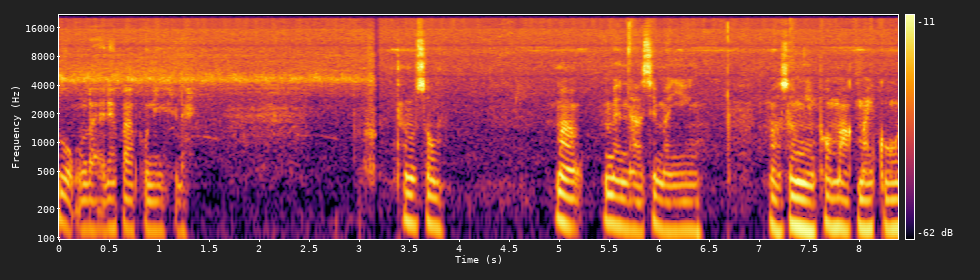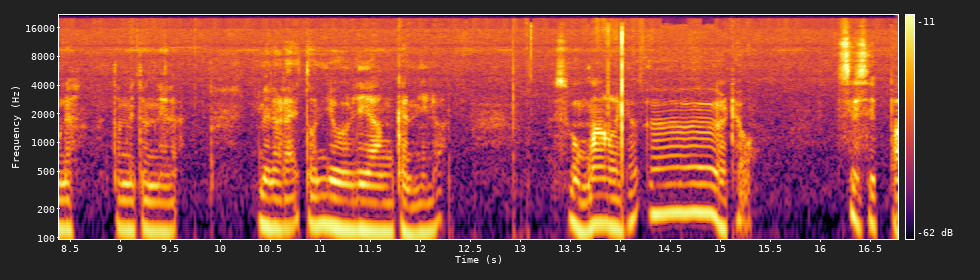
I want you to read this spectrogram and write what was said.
สูงไหลได้ปลาพวกนี้คืออะไรท่านผู้ชมมากแม่นหาสิมายิงมากส้มยิงพวกมากไม้กูนะต้นไม้ต้นนี้แหละเมีระดับต้นอยู่เรียงกันนี่เนาะสูงมากเลยเด้อเออแถวสี่สิบไป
